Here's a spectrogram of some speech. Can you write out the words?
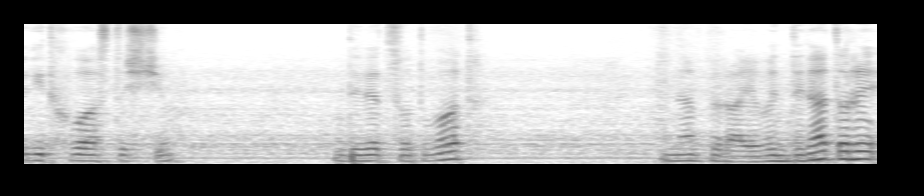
від хвастощів. 900 Вт. Набираю. Вентилятори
